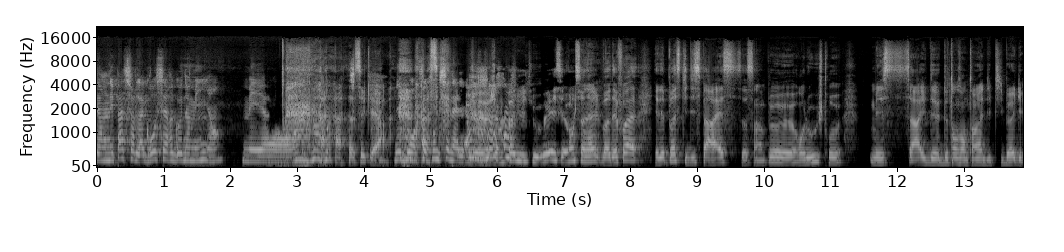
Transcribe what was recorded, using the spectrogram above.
on n'est pas sur de la grosse ergonomie, hein. Mais euh, c'est clair. Mais bon, c'est fonctionnel. J'aime pas du tout. Oui, c'est fonctionnel. Bon, des fois, il y a des posts qui disparaissent. Ça, c'est un peu relou, je trouve. Mais ça arrive de, temps en temps, il y a des petits bugs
